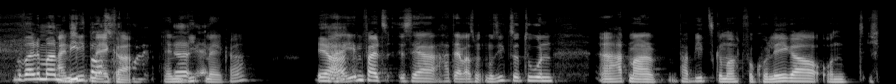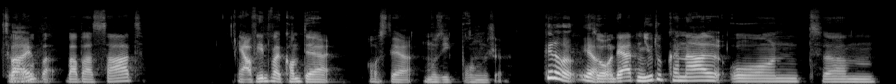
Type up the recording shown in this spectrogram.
Nur weil du mal einen ein Beatmaker, ein äh, Beatmaker. Ja, Naja, jedenfalls ist er, hat er was mit Musik zu tun, äh, hat mal ein paar Beats gemacht für Kollega und ich Zwei. glaube ba Baba Saad. Ja, auf jeden Fall kommt er aus der Musikbranche. genau, ja. So, und er hat einen YouTube-Kanal und ähm,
